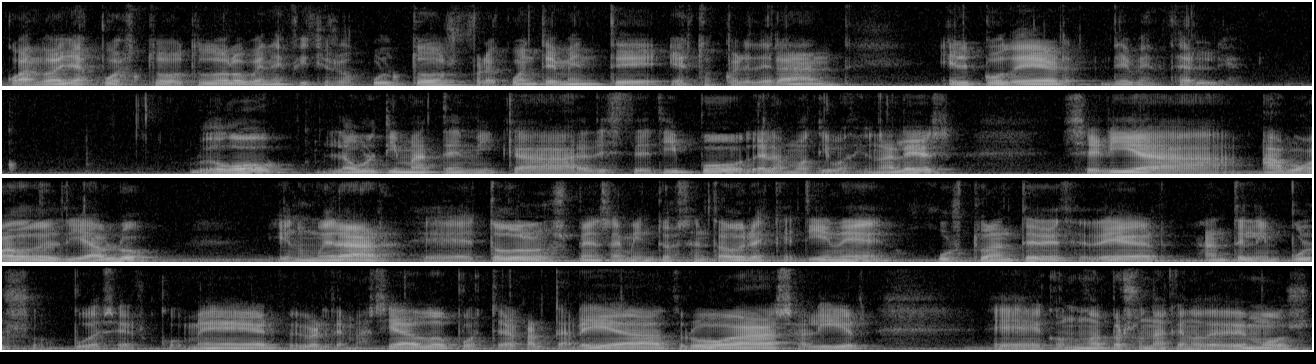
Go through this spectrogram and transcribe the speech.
Cuando hayas puesto todos los beneficios ocultos, frecuentemente estos perderán el poder de vencerle. Luego, la última técnica de este tipo, de las motivacionales, sería abogado del diablo, enumerar eh, todos los pensamientos tentadores que tiene justo antes de ceder ante el impulso. Puede ser comer, beber demasiado, postergar tareas, drogas, salir eh, con una persona que no debemos.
